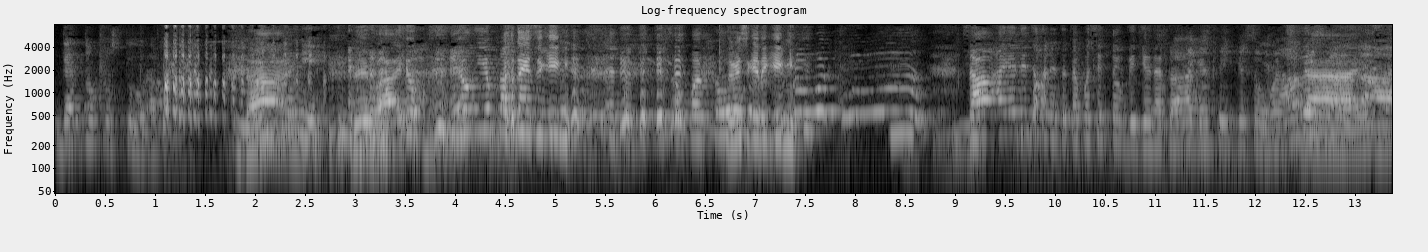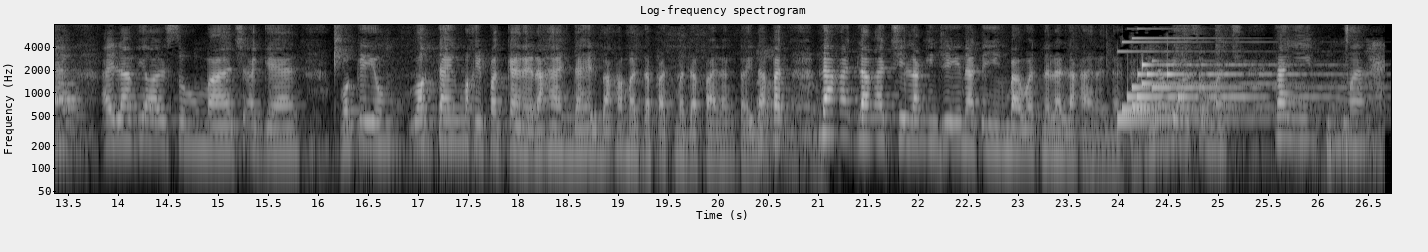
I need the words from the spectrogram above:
gantong postura. God. Yan eh. Diba? Yung, yung, yung pag... Yung si King. Ito sa pato. Namiss ka ni King. So, ayan, dito ko natatapusin tong video na to. Again, thank you so much, guys. And I love you all so much. Again, wag kayong, wag tayong makipagkarerahan dahil baka madapat madapa lang tayo. Dapat lakad lang at chill lang, enjoyin natin yung bawat nalalakaran natin. I love you all so much. Bye!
